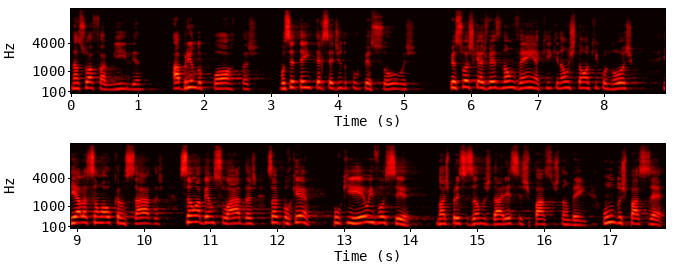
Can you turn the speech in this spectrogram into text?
na sua família, abrindo portas. Você tem intercedido por pessoas, pessoas que às vezes não vêm aqui, que não estão aqui conosco, e elas são alcançadas, são abençoadas. Sabe por quê? Porque eu e você, nós precisamos dar esses passos também. Um dos passos é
